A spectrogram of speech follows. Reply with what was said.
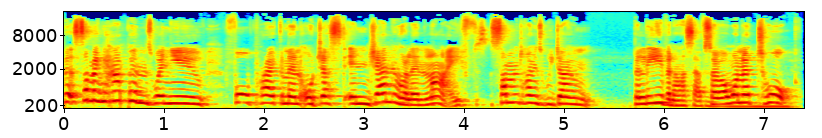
But something happens when you fall pregnant or just in general in life. Sometimes we don't believe in ourselves. So I want to talk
